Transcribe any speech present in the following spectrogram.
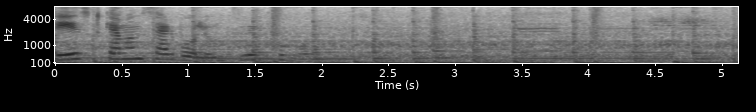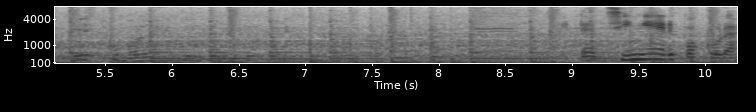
টেস্ট কেমন স্যার বলুন? এটা ঝিঙের পকোড়া।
